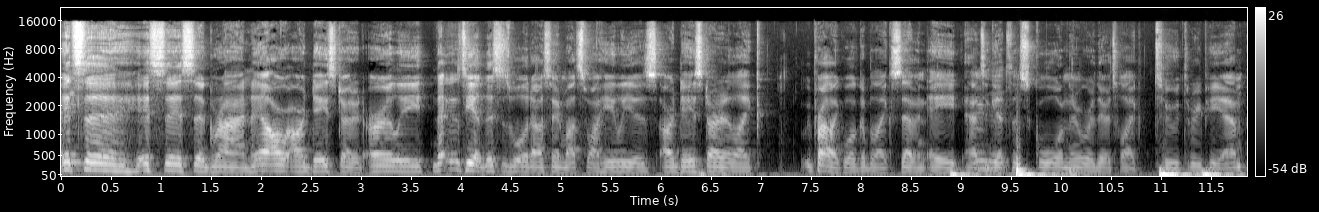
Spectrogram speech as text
It's a it's it's a grind. Our, our day started early. Is, yeah, this is what I was saying about Swahili. Is our day started like we probably like woke up at like seven eight, had to get mm-hmm. to school, and then we were there till like two three p.m.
